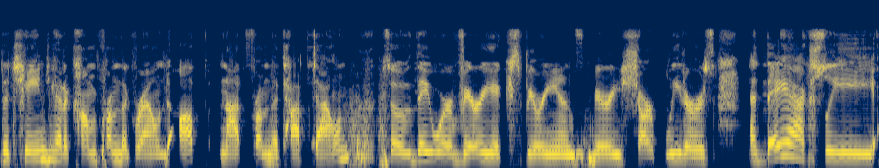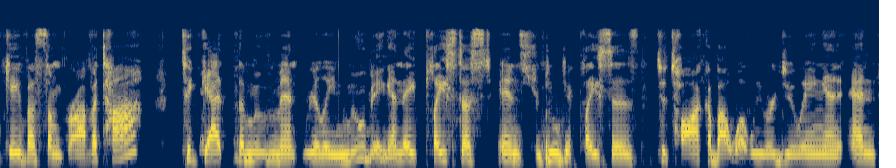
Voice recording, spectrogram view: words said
the change had to come from the ground up, not from the top down. So they were very experienced, very sharp leaders. And they actually gave us some gravitas to get the movement really moving. And they placed us in strategic places to talk about what we were doing. And, and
